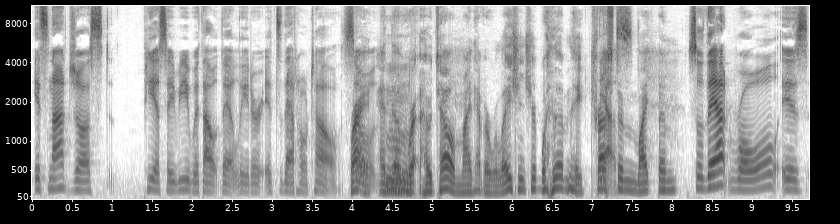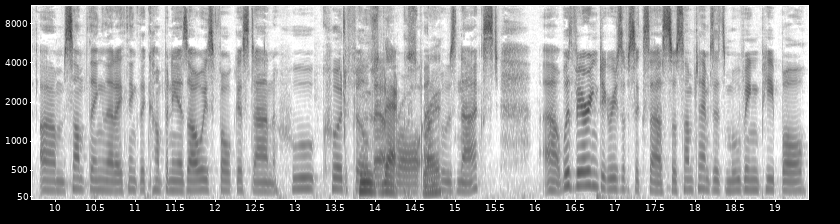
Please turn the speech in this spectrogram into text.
it's not just PSAV without that leader it's that hotel so Right, and the re- hotel might have a relationship with them. They trust Yes. them, like them. So that role is um, something that I think the company has always focused on who could fill Who's that next, role right? and who's next, uh, with varying degrees of success. So sometimes it's moving people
